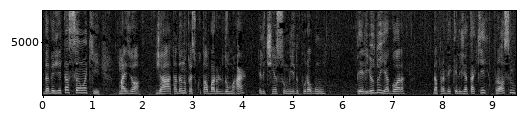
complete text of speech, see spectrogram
da vegetação aqui. Mas ó, já tá dando para escutar o barulho do mar. Ele tinha sumido por algum período e agora dá para ver que ele já tá aqui próximo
